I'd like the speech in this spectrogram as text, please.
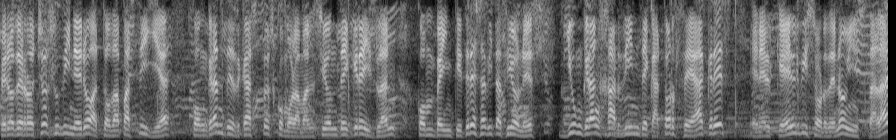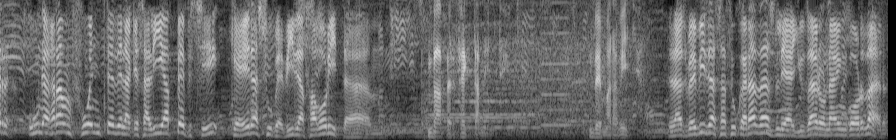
Pero derrochó su dinero a toda pastilla, con grandes gastos como la mansión de Graceland, con 23 habitaciones y un gran jardín de 14 acres, en el que Elvis ordenó instalar una gran fuente de la que salía Pepsi, que era su bebida favorita. Va perfectamente. De maravilla. Las bebidas azucaradas le ayudaron a engordar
